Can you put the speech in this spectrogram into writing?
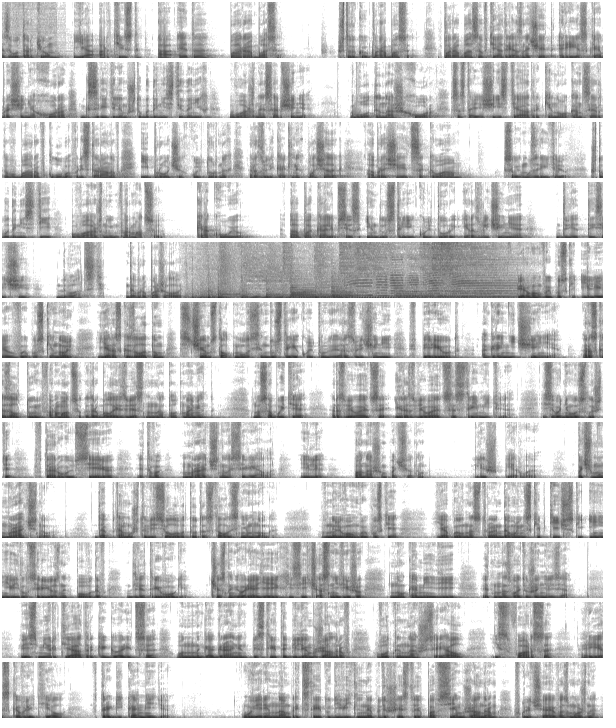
Меня зовут Артем, я артист, а это Парабаса. Что такое парабаса? Парабаса в театре означает резкое обращение хора к зрителям, чтобы донести до них важное сообщение. Вот и наш хор, состоящий из театра, кино, концертов, баров, клубов, ресторанов и прочих культурных развлекательных площадок, обращается к вам, своему зрителю, чтобы донести важную информацию. Какую? Апокалипсис индустрии культуры и развлечения 2020. Добро пожаловать! В первом выпуске или в выпуске 0 я рассказал о том, с чем столкнулась индустрия культуры и развлечений в период ограничения. Рассказал ту информацию, которая была известна на тот момент. Но события развиваются и развиваются стремительно. И сегодня вы услышите вторую серию этого мрачного сериала, или, по нашим подсчетам, лишь первую. Почему мрачного? Да потому что веселого тут осталось немного. В нулевом выпуске я был настроен довольно скептически и не видел серьезных поводов для тревоги. Честно говоря, я их и сейчас не вижу, но комедией это назвать уже нельзя. Весь мир театр, как говорится, он многогранен, пестрит обилием жанров, вот и наш сериал из фарса резко влетел в трагикомедию. Уверен, нам предстоит удивительное путешествие по всем жанрам, включая, возможно,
